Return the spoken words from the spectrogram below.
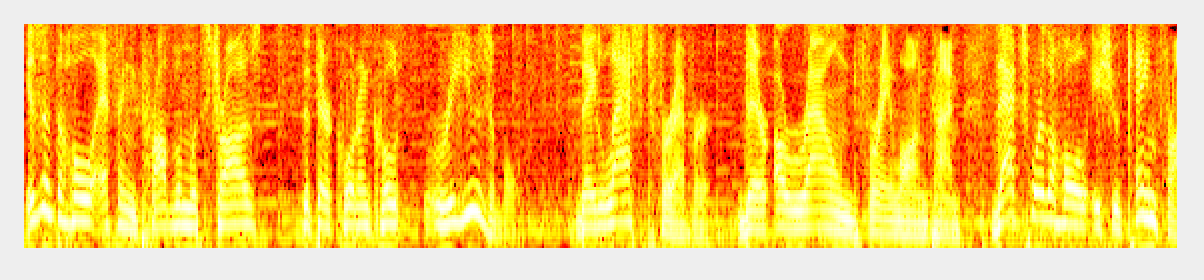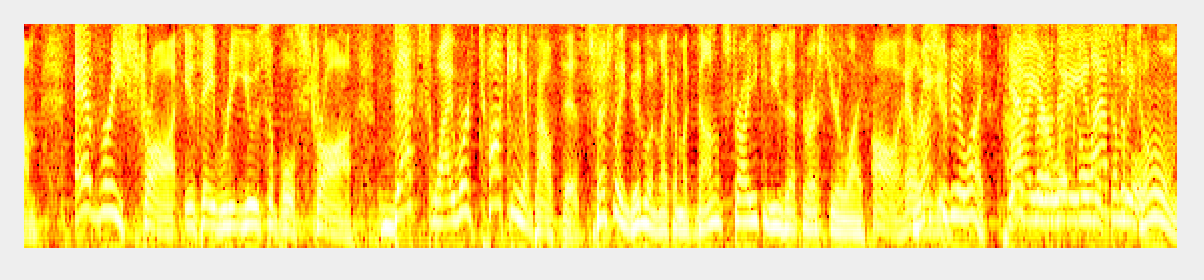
isn't the whole effing problem with straws that they're quote unquote reusable? They last forever. They're around for a long time. That's where the whole issue came from. Every straw is a reusable straw. That's why we're talking about this. Especially a good one like a McDonald's straw. You can use that the rest of your life. Oh, hell, you rest could- of your life. Pry Yes, but your are way they into somebody's collapsible? home.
